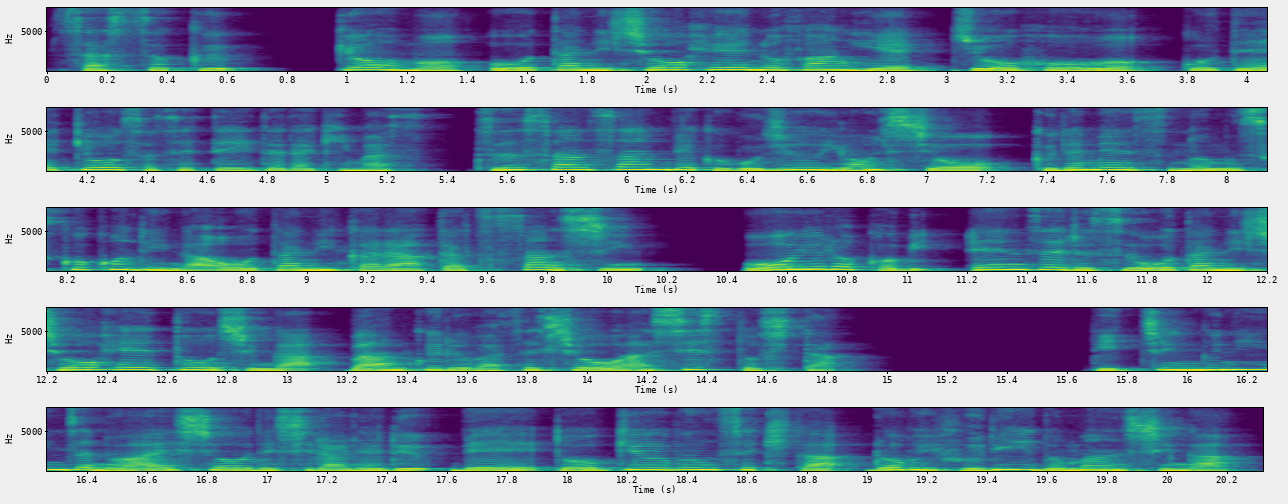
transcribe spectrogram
早速、今日も大谷翔平のファンへ情報をご提供させていただきます。通算354勝、クレメンスの息子コディが大谷から脱三振。大喜び、エンゼルス大谷翔平投手がバンクルワセ賞をアシストした。ピッチング忍者の愛称で知られる米投球分析家ロビ・フリードマン氏が、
